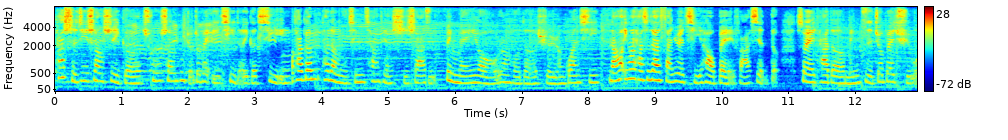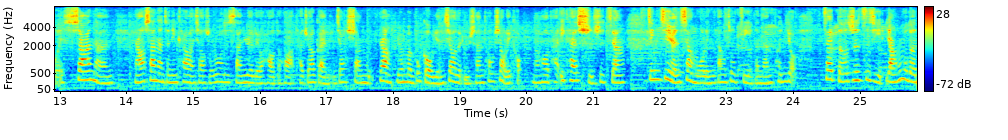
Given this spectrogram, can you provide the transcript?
他实际上是一个出生不久就被遗弃的一个弃婴。他跟他的母亲仓田实沙子并没有任何的血缘关系。然后因为他是在三月七号被发现的，所以他的名字就被取为沙男。然后沙男曾经开玩笑说，如果是三月六号的话，他就要改名叫山姆，让原本不苟言笑的雨山偷笑了一口。然后他一开始是将经纪人向魔灵当做自己的男朋友。在得知自己仰慕的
